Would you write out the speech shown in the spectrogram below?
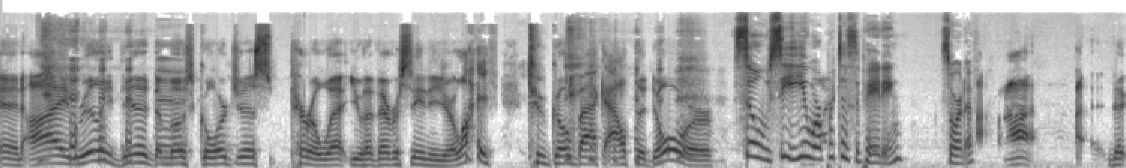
And I really did the most gorgeous pirouette you have ever seen in your life to go back out the door. So, see, you were participating, sort of. I, I, the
